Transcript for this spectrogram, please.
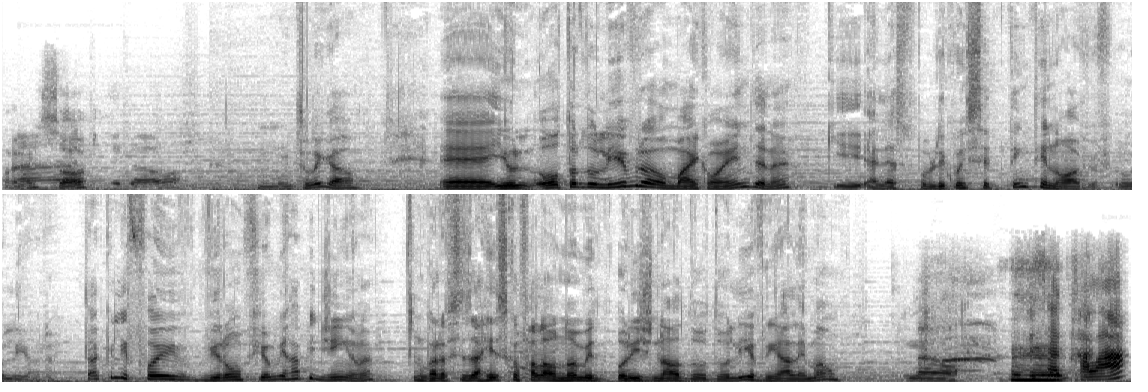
Olha Ah, só. legal. Muito legal. É, e o autor do livro é o Michael Ende, né? Que, aliás, publicou em 79 o livro. Então aquele foi, virou um filme rapidinho, né? Agora vocês arriscam falar o nome original do, do livro em alemão? Não. Você sabe falar?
